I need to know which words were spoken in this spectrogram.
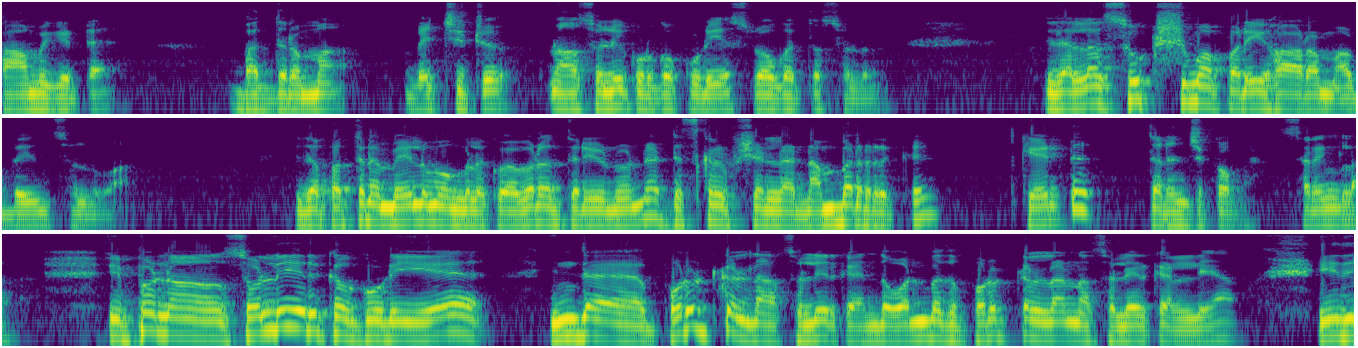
சாமிக்கிட்ட பத்திரமா வச்சுட்டு நான் சொல்லிக் கொடுக்கக்கூடிய ஸ்லோகத்தை சொல்லுவேன் இதெல்லாம் சூக்ஷ்ம பரிகாரம் அப்படின்னு சொல்லுவாங்க. இதை பற்றின மேலும் உங்களுக்கு விவரம் தெரியணுன்னா டிஸ்கிரிப்ஷனில் நம்பர் இருக்குது கேட்டு தெரிஞ்சுக்கோங்க. சரிங்களா? இப்போ நான் சொல்லியிருக்கக்கூடிய இந்த பொருட்கள் நான் சொல்லியிருக்கேன். இந்த ஒன்பது பொருட்கள்லாம் நான் சொல்லியிருக்கேன் இல்லையா? இது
